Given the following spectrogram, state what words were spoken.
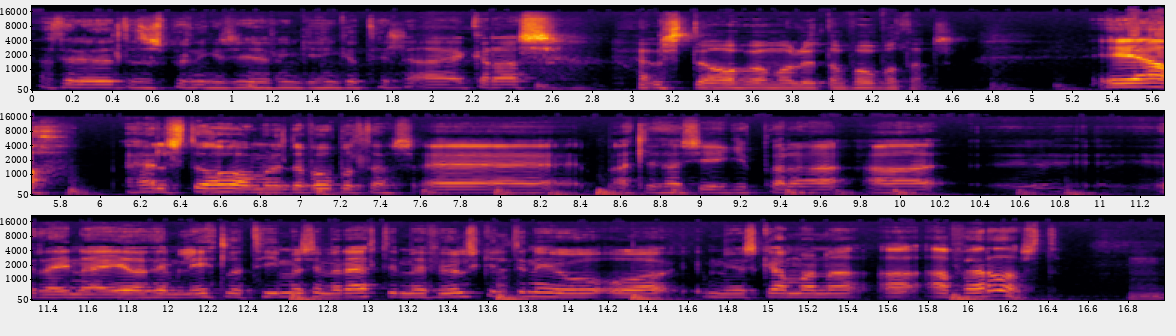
Þetta er auðvitað þessa spurningi sem ég fengi hingað til að græs Helstu áhuga mál utan fókbóltans? Já, helstu áhuga fókbóltans uh, Allir það sé ekki bara að uh, reyna að eða þeim litla tíma sem er eftir með fjölskyldinni og, og mjög skaman að ferðast. Mm.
